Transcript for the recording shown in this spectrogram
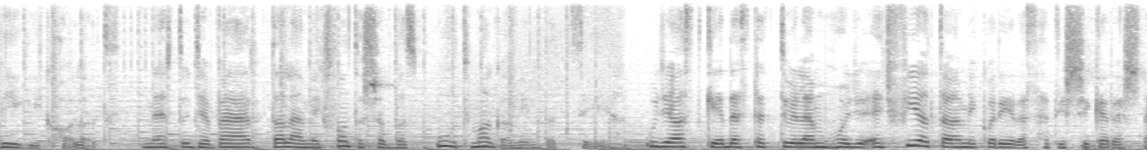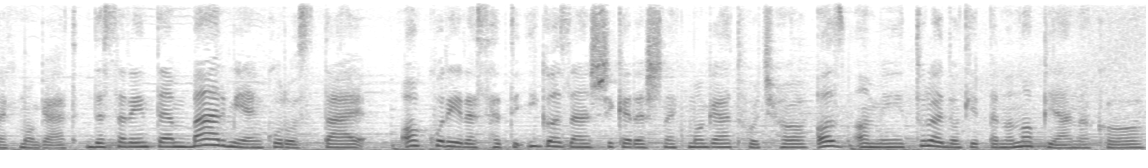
végighalad. Mert ugye bár talán még fontosabb az út maga, mint a cél. Ugye azt kérdezted tőlem, hogy egy fiatal mikor érezheti sikeresnek magát, de szerintem bármilyen korosztály akkor érezheti igazán sikeresnek magát, hogyha az, ami tulajdonképpen a napjának a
